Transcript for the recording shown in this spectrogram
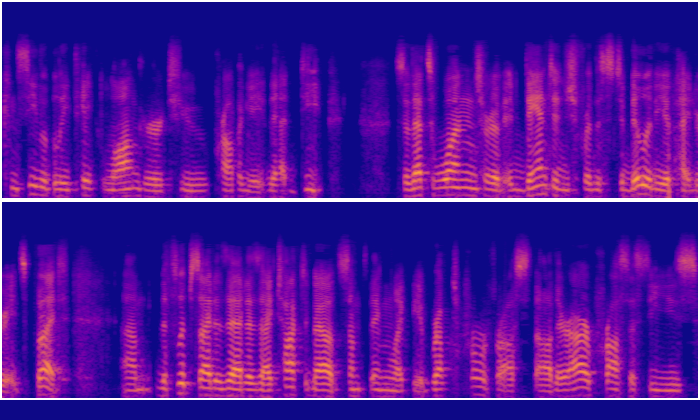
conceivably take longer to propagate that deep. So that's one sort of advantage for the stability of hydrates. But um, the flip side of that is I talked about something like the abrupt permafrost thaw. There are processes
